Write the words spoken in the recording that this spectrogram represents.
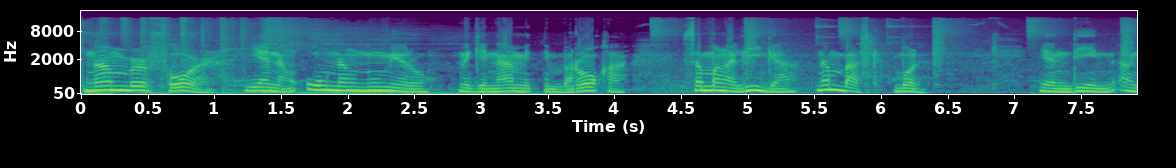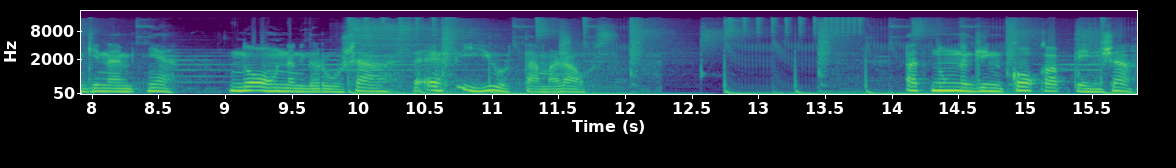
Number 4, yan ang unang numero na ginamit ni Baroka sa mga liga ng basketball. Yan din ang ginamit niya noong naglaro siya sa FEU Tamaraws. At nung naging co-captain siya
